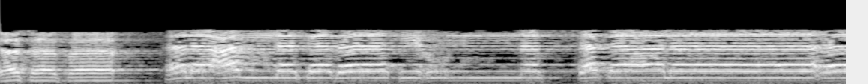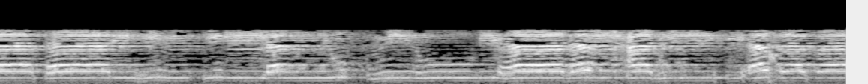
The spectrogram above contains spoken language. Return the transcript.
أسفا. فلعلك باقع نفسك على آثارهم إن لم يؤمنوا بهذا الحديث أسفا.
